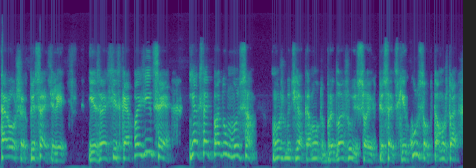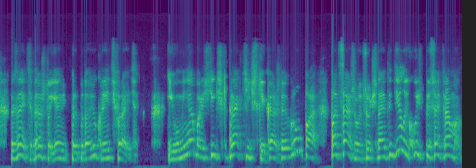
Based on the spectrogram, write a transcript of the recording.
хороших писателей из российской оппозиции. Я, кстати, подумаю сам. Может быть, я кому-то предложу из своих писательских курсов, потому что, вы знаете, да, что я ведь преподаю креатив райтинг. И у меня практически, практически каждая группа подсаживается очень на это дело и хочет писать роман.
